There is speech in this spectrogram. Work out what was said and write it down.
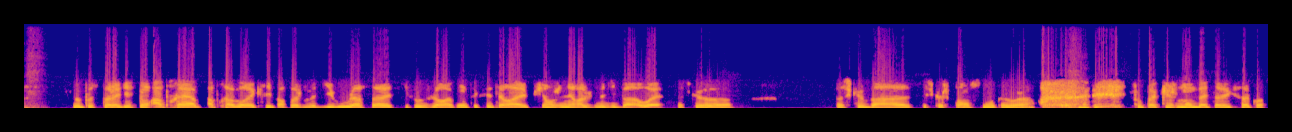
Je me pose pas la question. Après après avoir écrit parfois je me dis oula ça est-ce qu'il faut que je le raconte etc et puis en général je me dis bah ouais parce que parce que bah c'est ce que je pense donc euh, voilà il faut pas que je m'embête avec ça quoi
